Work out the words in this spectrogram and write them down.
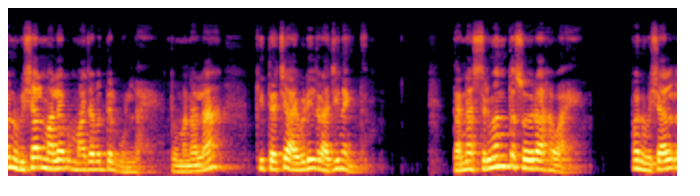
पण विशाल मला माझ्याबद्दल बोलला आहे. तो म्हणाला की त्याचे आईवडील राजी नाहीत. त्यांना श्रीमंत सोयरा हवा आहे. पण विशाल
